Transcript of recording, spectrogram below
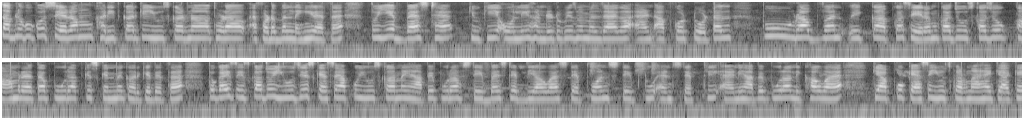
सब लोगों को सेरम ख़रीद करके यूज़ करना थोड़ा अफोर्डेबल नहीं रहता है। तो ये बेस्ट है, क्योंकि ओनली हंड्रेड रुपीज़ में मिल जाएगा एंड आपको टोटल पूरा वन वीक का आपका सेरम का जो उसका जो काम रहता है, पूरा आपके स्किन में करके देता है। तो गाइज़ इसका जो यूजेस कैसे आपको यूज़ करना है, यहाँ पे पूरा स्टेप बाय स्टेप दिया हुआ है। Step one step two and step three and यहाँ पे पूरा लिखा हुआ है कि आपको कैसे यूज़ करना है क्या क्या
